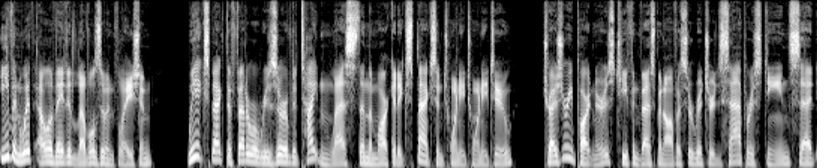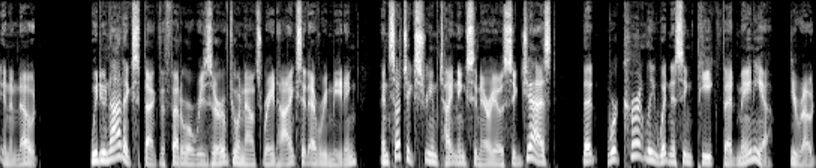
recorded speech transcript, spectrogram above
Even with elevated levels of inflation, we expect the Federal Reserve to tighten less than the market expects in 2022, Treasury Partners Chief Investment Officer Richard Saperstein said in a note. We do not expect the Federal Reserve to announce rate hikes at every meeting, and such extreme tightening scenarios suggest that we're currently witnessing peak Fed mania, he wrote,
